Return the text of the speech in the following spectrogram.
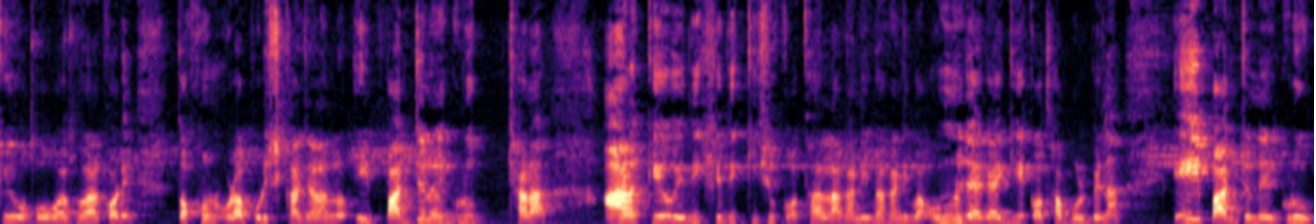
কেউ অপব্যবহার করে, তখন ওরা পরিষ্কার জানালো, এই পাঁচজনের গ্রুপ ছাড়া আর কেউ এদিক সেদিক কিছু কথা লাগানি ভাগানি বা অন্য জায়গায় গিয়ে কথা বলবে না। এই পাঁচজনের গ্রুপ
